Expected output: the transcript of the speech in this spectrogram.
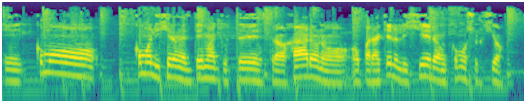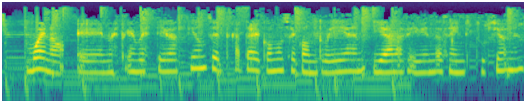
Eh, ¿cómo, ¿Cómo eligieron el tema que ustedes trabajaron o para qué lo eligieron? ¿Cómo surgió? Bueno, eh, nuestra investigación se trata de cómo se construían y eran las viviendas e instituciones,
